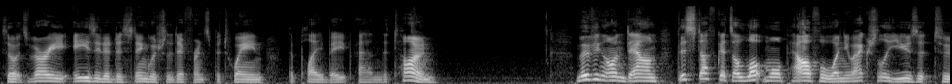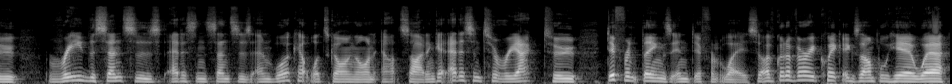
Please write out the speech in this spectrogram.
so it's very easy to distinguish the difference between the play beep and the tone. Moving on down, this stuff gets a lot more powerful when you actually use it to read the sensors, Edison sensors, and work out what's going on outside and get Edison to react to different things in different ways. So I've got a very quick example here where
